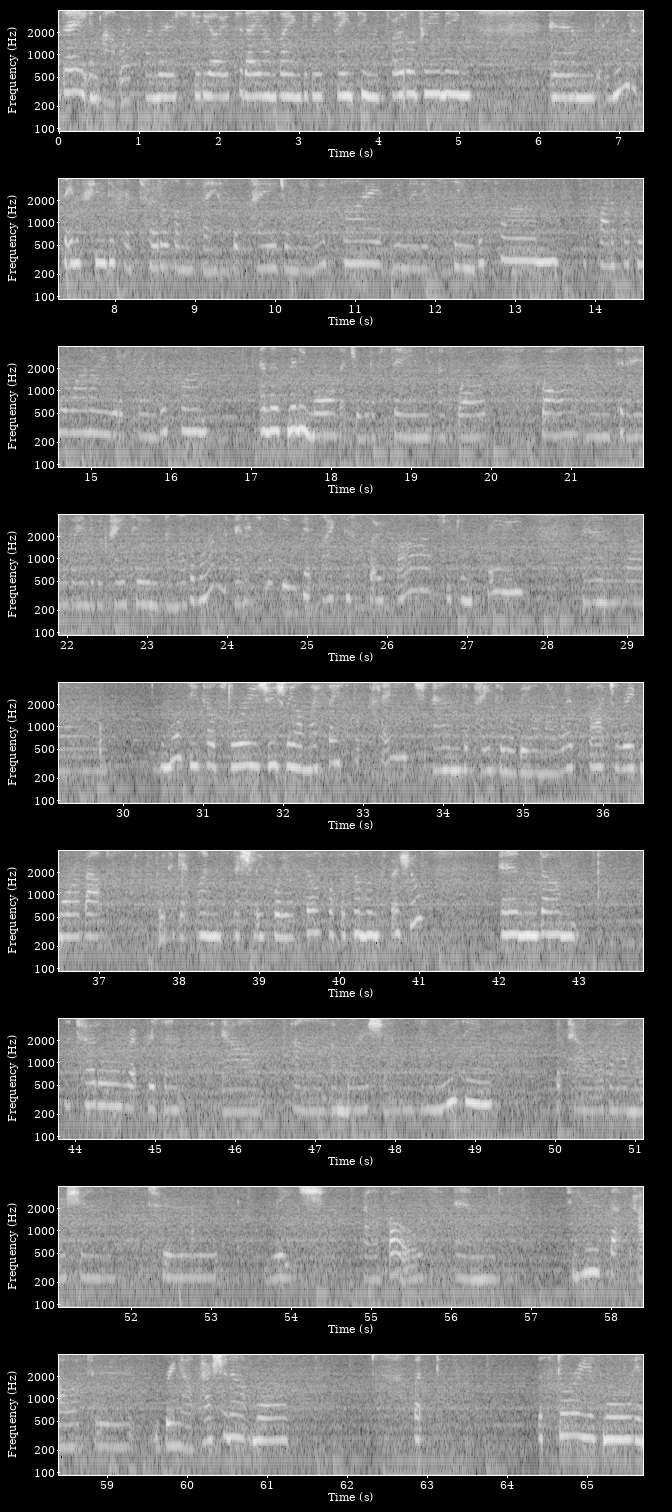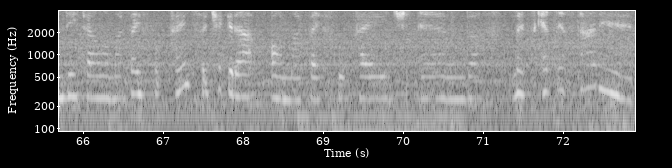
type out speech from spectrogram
another day in Artworks by Mirree Studio. Today I'm going to be painting Turtle Dreaming and you would have seen a few different turtles on my Facebook page or my website. You may have seen this one, which is quite a popular one, or you would have seen this one. And there's many more that you would have seen as well. Well, um, today I'm going to be painting another one and it's looking a bit like this so far, as you can see and um, detailed story is usually on my Facebook page and the painting will be on my website to read more about. Or to get one especially for yourself or for someone special. And um, the turtle represents our uh, emotions and using the power of our emotions to reach our goals and to use that power to bring our passion out more. But the story is more in detail on my Facebook page, so check it out on my Facebook page and uh, let's get this started.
